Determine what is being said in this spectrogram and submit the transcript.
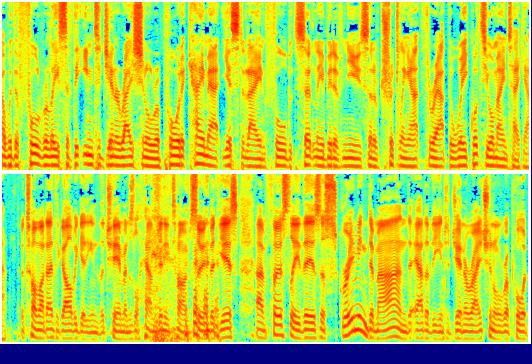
uh, with the full release of the intergenerational report. It came out yesterday in full, but certainly a bit of news sort of trickling out throughout the week. What's your main takeout? Tom, I don't think I'll be getting into the chairman's lounge anytime soon. But yes, um, firstly, there's a screaming demand out of the intergenerational report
